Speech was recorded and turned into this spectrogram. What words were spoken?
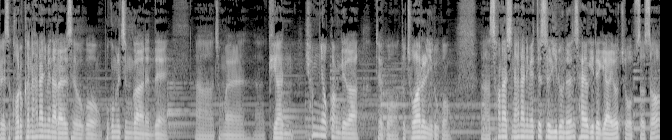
그래서 거룩한 하나님의 나라를 세우고 복음을 증거하는데 정말 귀한 협력 관계가 되고 또 조화를 이루고 선하신 하나님의 뜻을 이루는 사역이 되게 하여 주옵소서.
